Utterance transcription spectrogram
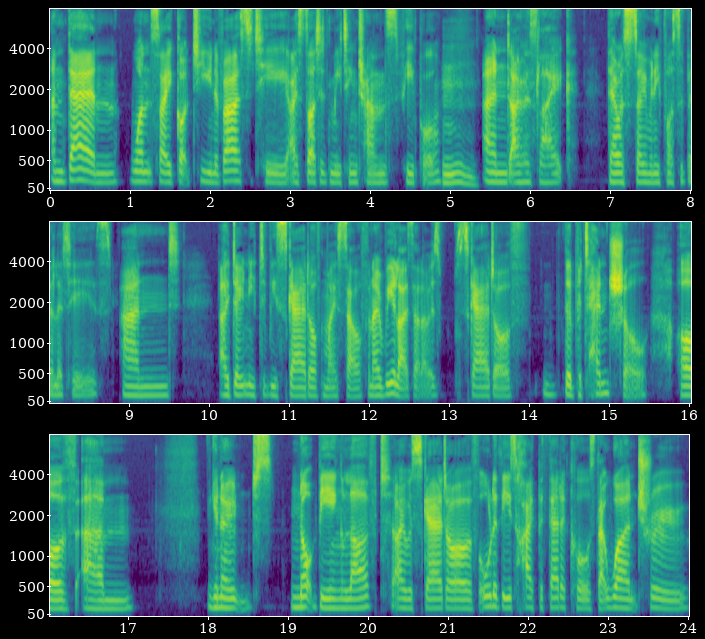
and then once I got to university I started meeting trans people Mm. and I was like there are so many possibilities and I don't need to be scared of myself and I realized that I was scared of the potential of um you know just not being loved I was scared of all of these hypotheticals that weren't true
